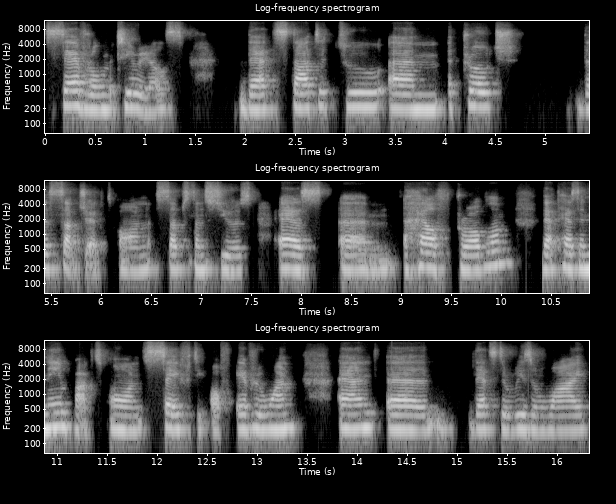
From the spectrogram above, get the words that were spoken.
several materials that started to um, approach the subject on substance use as um, a health problem that has an impact on safety of everyone. And um, that's the reason why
